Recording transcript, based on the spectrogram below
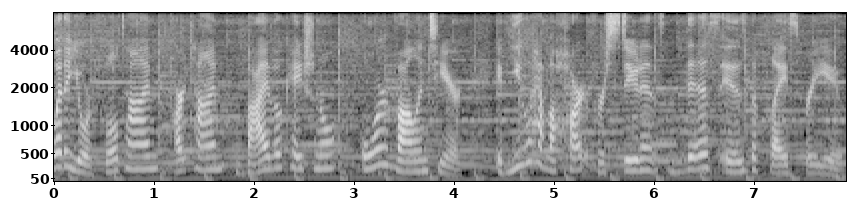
Whether you're full time, part time, bivocational, or volunteer, if you have a heart for students, this is the place for you.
